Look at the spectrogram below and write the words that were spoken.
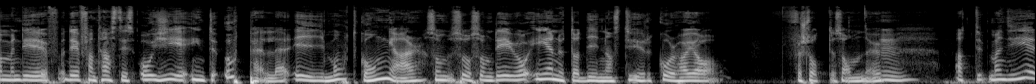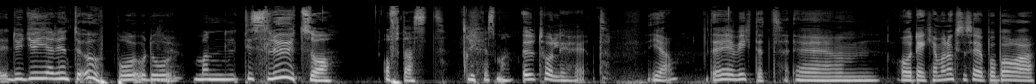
Ja, men det, är, det är fantastiskt. Och ge inte upp heller i motgångar. Som, så som det är en av dina styrkor har jag förstått det som nu. Mm. Att man ger, du ger inte upp och, och då mm. man, till slut så oftast lyckas man. Uthållighet, ja. Det är viktigt. Um, och det kan man också se på bara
